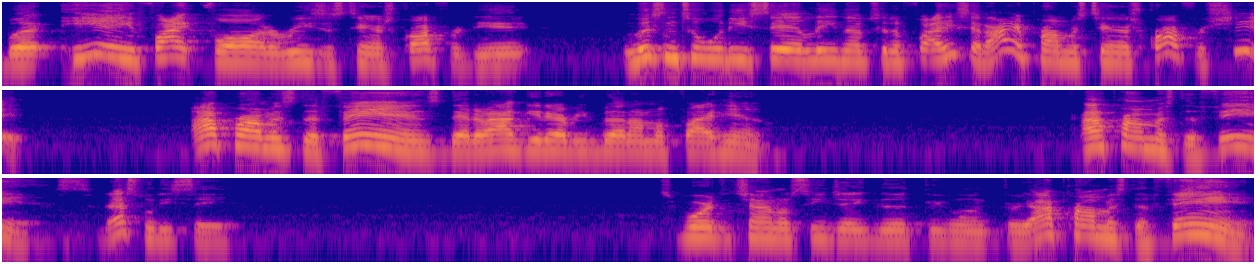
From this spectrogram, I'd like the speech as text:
but he ain't fight for all the reasons Terence Crawford did. Listen to what he said leading up to the fight. He said, I ain't promised Terence Crawford shit. I promised the fans that if I get every belt, I'm gonna fight him. I promised the fans. That's what he said. Support the channel CJ Good 313. I promised the fan.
